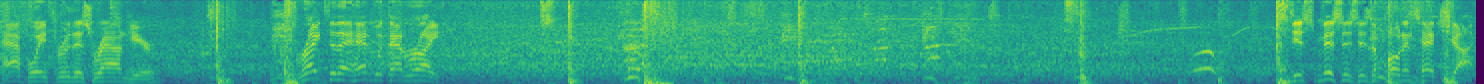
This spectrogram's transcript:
Halfway through this round here. Right to the head with that right. Dismisses his opponent's headshot.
